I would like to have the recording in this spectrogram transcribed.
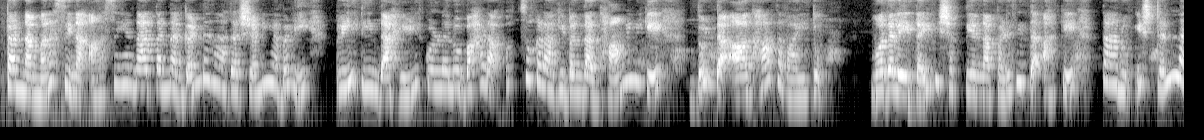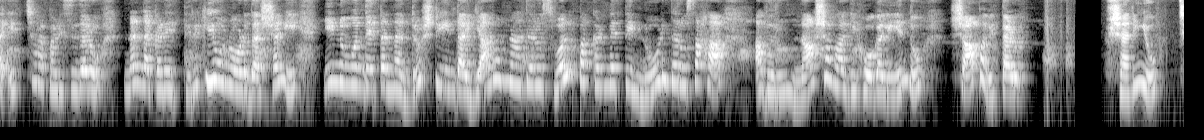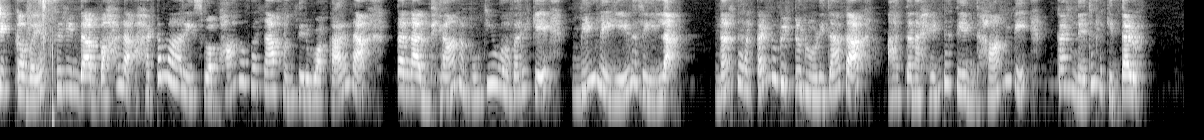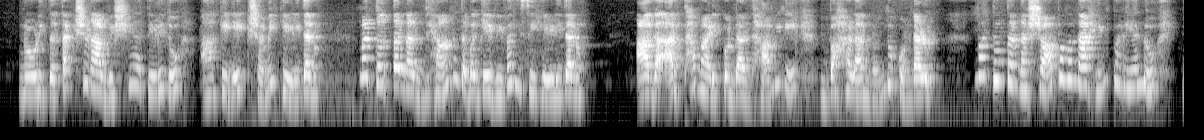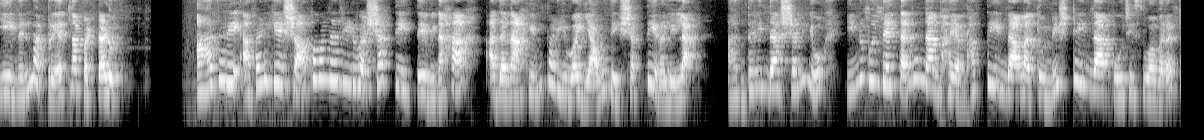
ತನ್ನ ಮನಸ್ಸಿನ ಆಸೆಯನ್ನ ತನ್ನ ಗಂಡನಾದ ಶನಿಯ ಬಳಿ ಪ್ರೀತಿಯಿಂದ ಹೇಳಿಕೊಳ್ಳಲು ಬಹಳ ಉತ್ಸುಕಳಾಗಿ ಬಂದ ಧಾಮಿನಿಗೆ ದೊಡ್ಡ ಆಘಾತವಾಯಿತು. ಮೊದಲೇ ದೈವಿ ಶಕ್ತಿಯನ್ನ ಪಡೆದಿದ್ದ ಆಕೆ ತಾನು ಇಷ್ಟೆಲ್ಲ ಎಚ್ಚರಪಡಿಸಿದರೂ ನನ್ನ ಕಡೆ ತಿರುಗಿಯೂ ನೋಡದ ಶನಿ ಇನ್ನು ಮುಂದೆ ತನ್ನ ದೃಷ್ಟಿಯಿಂದ ಯಾರನ್ನಾದರೂ ಸ್ವಲ್ಪ ಕಣ್ಣೆತ್ತಿ ನೋಡಿದರೂ ಸಹ ಅವರು ನಾಶವಾಗಿ ಹೋಗಲಿ ಎಂದು ಶಾಪವಿತ್ತಳು. ಶನಿಯು ಚಿಕ್ಕ ವಯಸ್ಸಿನಿಂದ ಬಹಳ ಹಠಮಾರಿ ಸ್ವಭಾವವನ್ನ ಹೊಂದಿರುವ ಕಾರಣ ತನ್ನ ಧ್ಯಾನ ಮುಗಿಯುವವರೆಗೆ ಮೇಲೆ ಏಳಲೇ ಇಲ್ಲ. ನಂತರ ಕಣ್ಣು ಬಿಟ್ಟು ನೋಡಿದಾಗ ಆತನ ಹೆಂಡತಿ ಧಾಮಿನಿ ಕಣ್ಣೆದುರುಗಿದ್ದಳು. ನೋಡಿದ ತಕ್ಷಣ ವಿಷಯ ತಿಳಿದು ಆಕೆಗೆ ಕ್ಷಮೆ ಕೇಳಿದನು ಮತ್ತು ತನ್ನ ಧ್ಯಾನದ ಬಗ್ಗೆ ವಿವರಿಸಿ ಹೇಳಿದನು. ಆಗ ಅರ್ಥ ಮಾಡಿಕೊಂಡ ಧಾಮಿನಿ ಬಹಳ ನೊಂದುಕೊಂಡಳು ಮತ್ತು ತನ್ನ ಶಾಪವನ್ನು ಹಿಂಪಡೆಯಲು ಏನೆಲ್ಲ ಪ್ರಯತ್ನ ಪಟ್ಟಳು ಆದರೆ ಅವಳಿಗೆ ಶಾಪವನ್ನು ನೀಡುವ ಶಕ್ತಿ ಇತ್ತೇ ವಿನಃ ಅದನ್ನು ಹಿಂಪಡೆಯುವ ಯಾವುದೇ ಶಕ್ತಿ ಇರಲಿಲ್ಲ. ಆದ್ದರಿಂದ ಶನಿಯು ಇನ್ನು ಮುಂದೆ ತನ್ನನ್ನು ಭಯಭಕ್ತಿಯಿಂದ ಮತ್ತು ನಿಷ್ಠೆಯಿಂದ ಪೂಜಿಸುವವರನ್ನ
